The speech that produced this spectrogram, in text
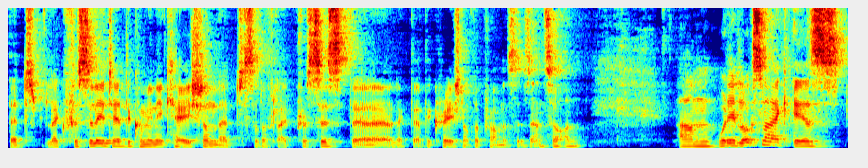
that like facilitate the communication, that sort of like persist the like the, the creation of the promises and so on. Um, what it looks like is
